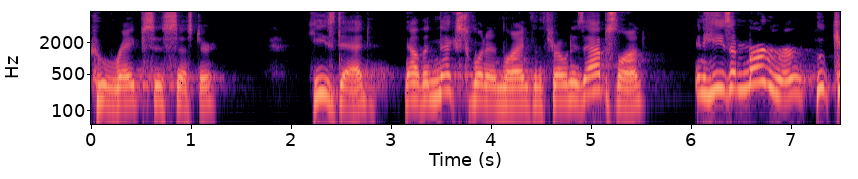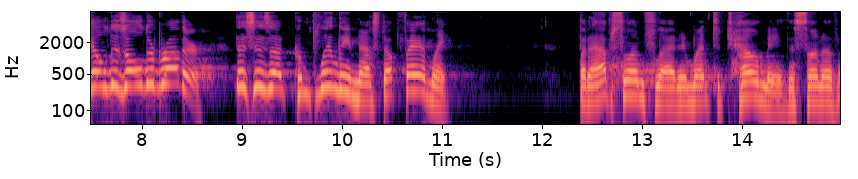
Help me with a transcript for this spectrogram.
who rapes his sister. He's dead. Now, the next one in line for the throne is Absalom, and he's a murderer who killed his older brother. This is a completely messed up family. But Absalom fled and went to Talmai, the son of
